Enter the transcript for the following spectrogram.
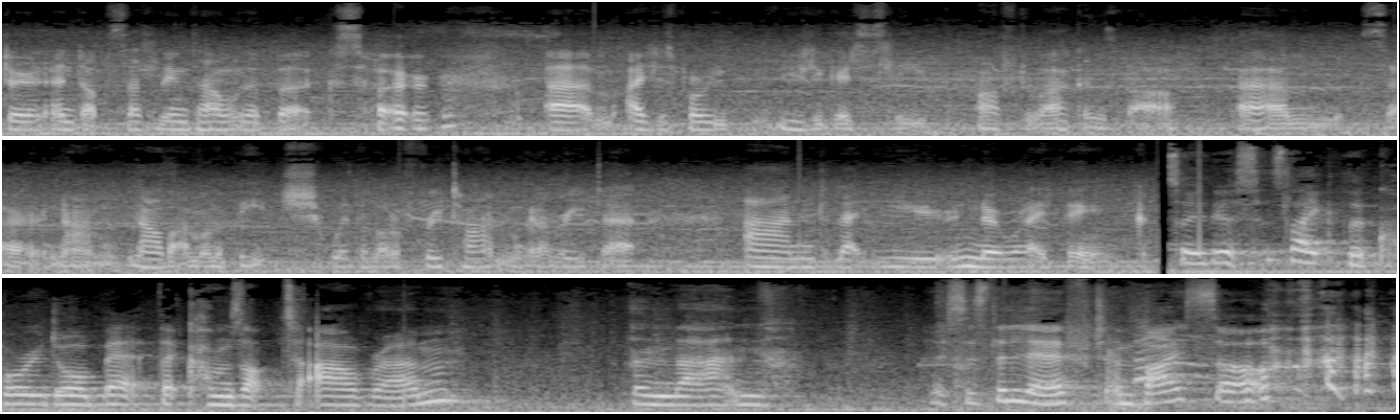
don't end up settling down with a book. So um, I just probably usually go to sleep after work and stuff um, so now, now that I'm on the beach with a lot of free time I'm gonna read it and let you know what I think. So this is like the corridor bit that comes up to our room and then this is the lift and bye so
